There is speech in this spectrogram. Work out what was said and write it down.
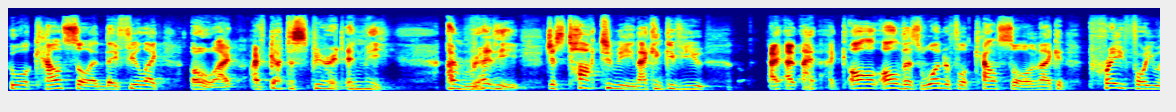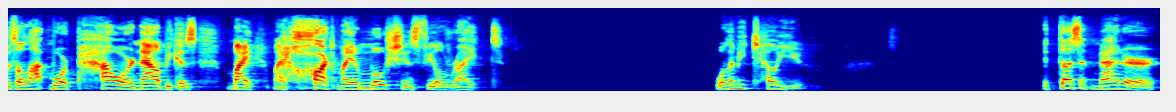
who will counsel and they feel like, oh, I, I've got the spirit in me. I'm ready. Just talk to me and I can give you I, I, I, all, all this wonderful counsel, and I can pray for you with a lot more power now because my, my heart, my emotions feel right. Well, let me tell you, it doesn't matter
